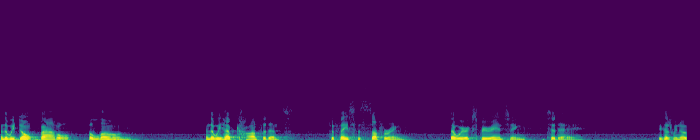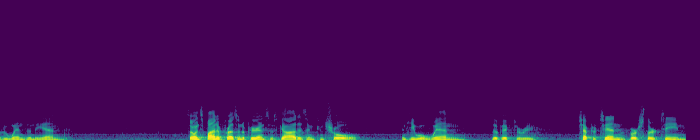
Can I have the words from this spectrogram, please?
and that we don't battle alone, and that we have confidence to face the suffering that we're experiencing today because we know who wins in the end. So, in spite of present appearances, God is in control and he will win the victory. Chapter 10, verse 13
